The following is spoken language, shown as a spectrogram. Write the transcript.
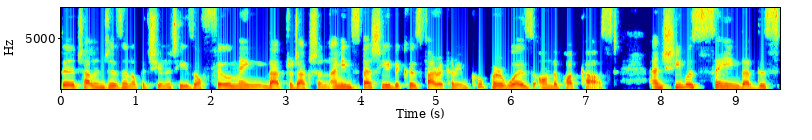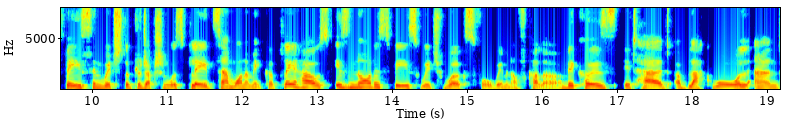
the challenges and opportunities of filming that production? I mean, especially because Farah Karim Cooper was on the podcast and she was saying that the space in which the production was played, Sam Wanamaker Playhouse, is not a space which works for women of color because it had a black wall and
